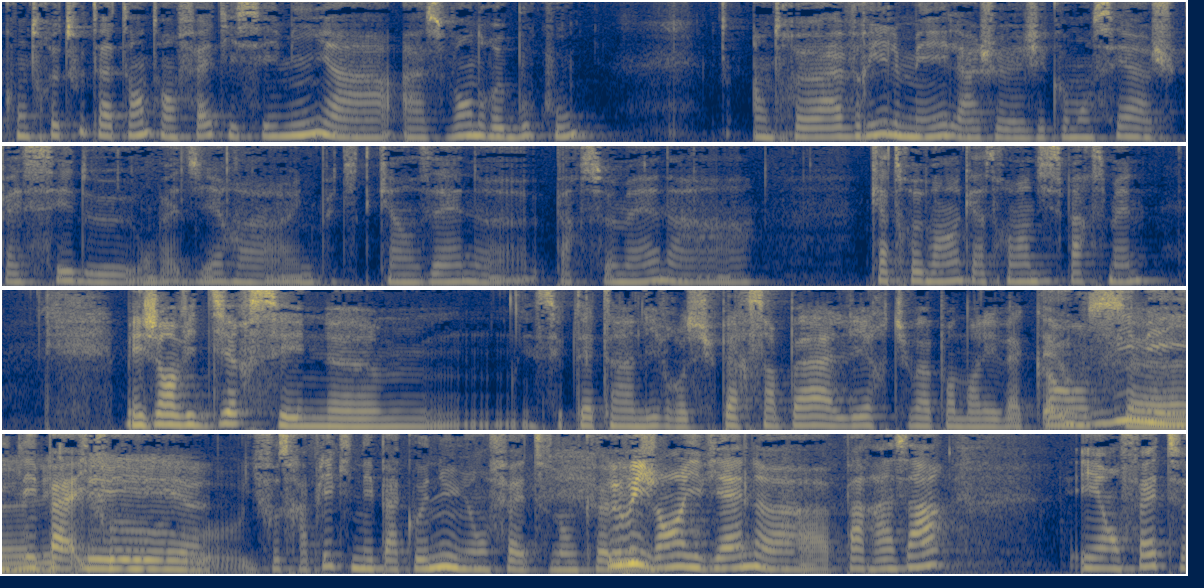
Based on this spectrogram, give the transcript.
contre toute attente, en fait, il s'est mis à, se vendre beaucoup. Entre avril mai, là, j'ai commencé à, je suis passée de, on va dire, une petite quinzaine par semaine à 80, 90 par semaine. Mais j'ai envie de dire, c'est une, euh, c'est peut-être un livre super sympa à lire, tu vois, pendant les vacances. Oui, mais il n'est pas. Il faut, il faut, se rappeler qu'il n'est pas connu en fait. Donc euh, les gens, ils viennent euh, par hasard. Et en fait,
